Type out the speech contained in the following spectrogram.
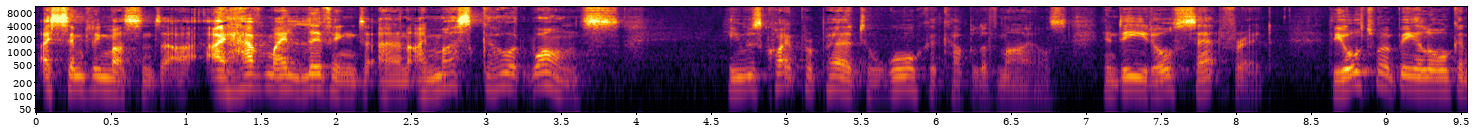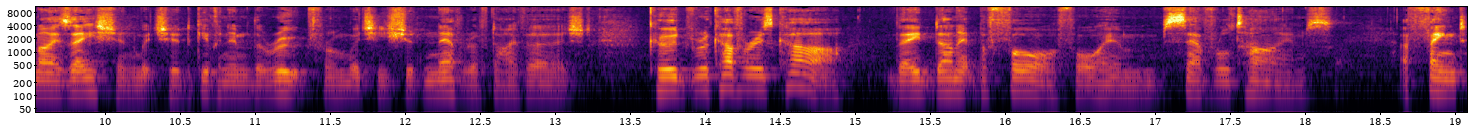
I simply mustn't. I, I have my living to earn. I must go at once. He was quite prepared to walk a couple of miles, indeed, all set for it. The automobile organisation, which had given him the route from which he should never have diverged, could recover his car. They'd done it before for him several times. A faint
